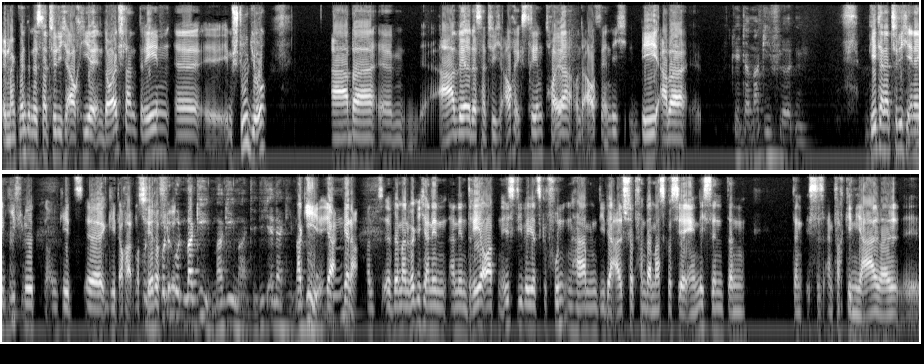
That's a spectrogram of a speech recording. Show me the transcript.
Denn man könnte das natürlich auch hier in Deutschland drehen, äh, im Studio, aber ähm, A wäre das natürlich auch extrem teuer und aufwendig, B aber geht da Magie flöten geht da natürlich Energie flöten und geht, äh, geht auch Atmosphäre und, flöten. Und, und Magie, Magie meinte, nicht Energie. Magie, Magie ja, mhm. genau. Und äh, wenn man wirklich an den, an den Drehorten ist, die wir jetzt gefunden haben, die der Altstadt von Damaskus sehr ähnlich sind, dann, dann ist es einfach genial, weil äh,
